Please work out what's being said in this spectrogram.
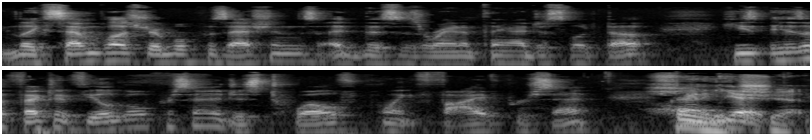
like seven plus dribble possessions. uh, This is a random thing I just looked up. He's his effective field goal percentage is twelve point five percent. Holy shit.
